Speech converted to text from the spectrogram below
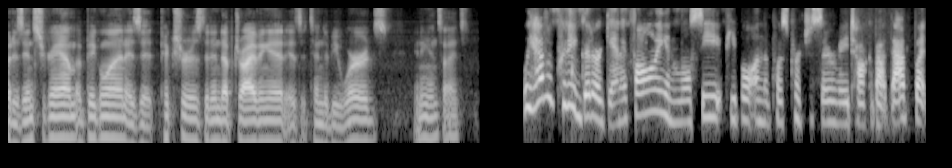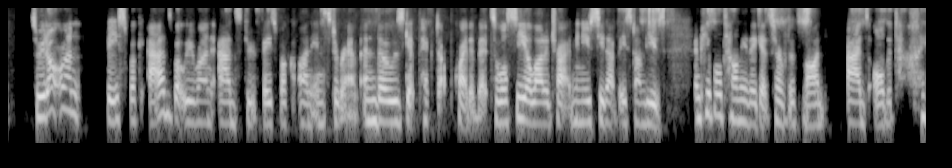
but is Instagram a big one? Is it pictures that end up driving it? Is it tend to be words? Any insights? we have a pretty good organic following and we'll see people on the post purchase survey talk about that but so we don't run Facebook ads, but we run ads through Facebook on Instagram, and those get picked up quite a bit. So we'll see a lot of try. I mean, you see that based on views, and people tell me they get served with Maude ads all the time.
